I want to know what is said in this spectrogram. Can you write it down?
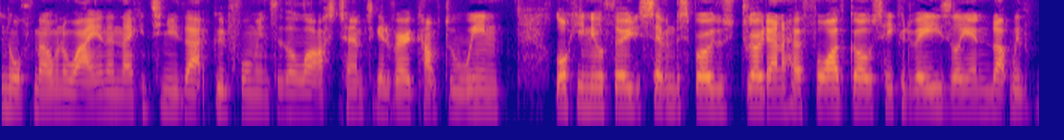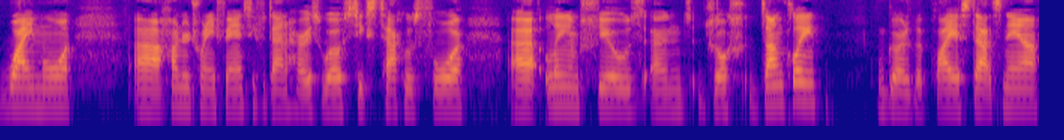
North Melbourne away, and then they continued that good form into the last term to get a very comfortable win. Lachie Neale, 37 disposals, Joe Daniher, five goals. He could have easily ended up with way more. Uh, 120 fantasy for Daniher as well, six tackles for uh, Liam Shiels and Josh Dunkley. We'll go to the player stats now.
